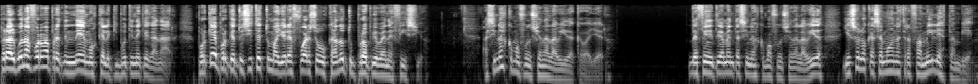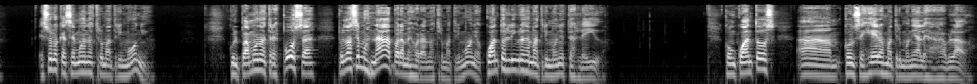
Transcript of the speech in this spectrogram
pero de alguna forma pretendemos que el equipo tiene que ganar. ¿Por qué? Porque tú hiciste tu mayor esfuerzo buscando tu propio beneficio. Así no es como funciona la vida, caballero. Definitivamente así no es como funciona la vida. Y eso es lo que hacemos en nuestras familias también. Eso es lo que hacemos en nuestro matrimonio. Culpamos a nuestra esposa, pero no hacemos nada para mejorar nuestro matrimonio. ¿Cuántos libros de matrimonio te has leído? ¿Con cuántos consejeros matrimoniales has hablado?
